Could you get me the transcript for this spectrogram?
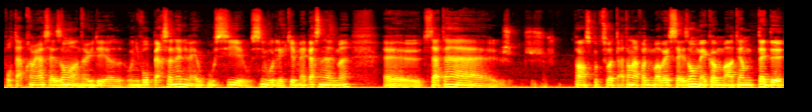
pour ta première saison en AUDL au niveau personnel, mais aussi, au niveau de l'équipe, mais personnellement, tu t'attends à. Pense pas que tu vas t'attendre à faire une mauvaise saison, mais comme en termes peut-être de.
